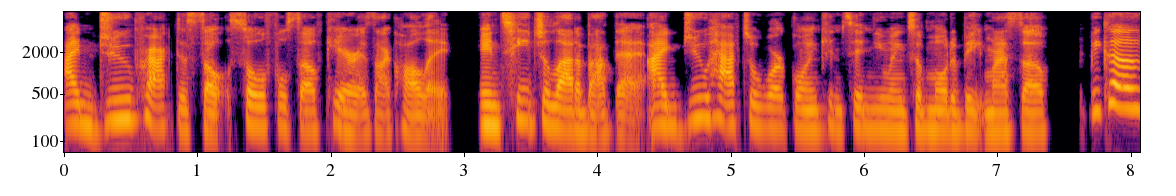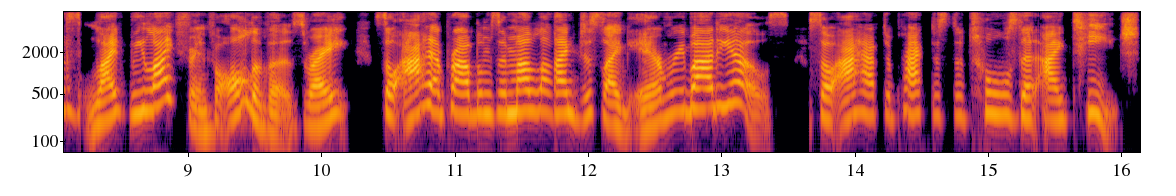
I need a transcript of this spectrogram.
I do practice soul, soulful self care, as I call it, and teach a lot about that. I do have to work on continuing to motivate myself because life be life friend for all of us, right? So I have problems in my life just like everybody else. So I have to practice the tools that I teach.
